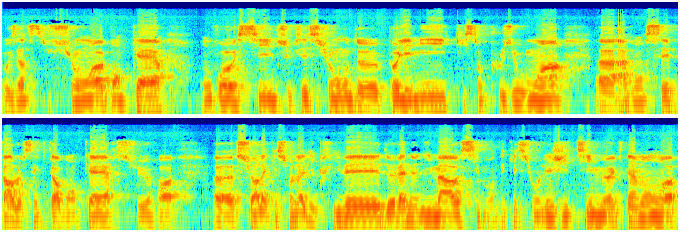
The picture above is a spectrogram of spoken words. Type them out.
aux institutions euh, bancaires. On voit aussi une succession de polémiques qui sont plus ou moins euh, avancées par le secteur bancaire sur sur la question de la vie privée, de l'anonymat aussi, bon, des questions légitimes évidemment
